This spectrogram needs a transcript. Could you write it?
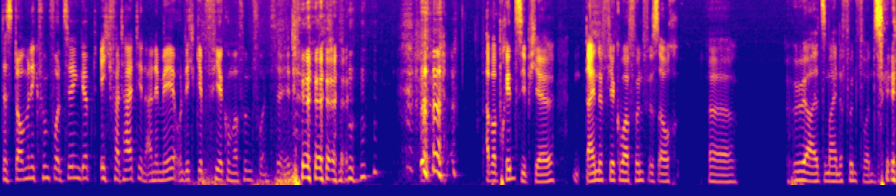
dass Dominik 5 von 10 gibt. Ich verteidige den Anime und ich gebe 4,5 von 10. aber prinzipiell, deine 4,5 ist auch äh, höher als meine 5 von 10.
